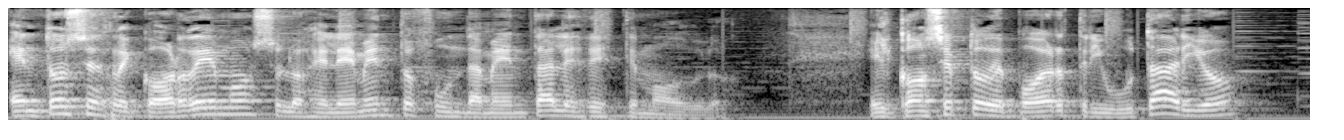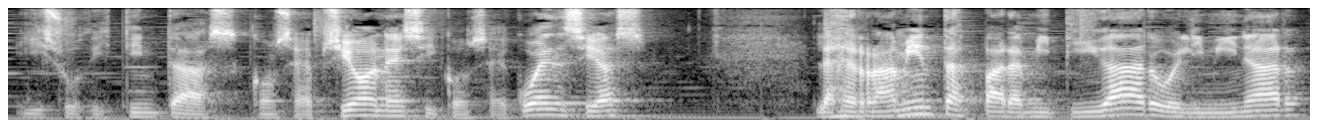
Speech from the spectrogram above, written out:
Entonces recordemos los elementos fundamentales de este módulo. El concepto de poder tributario y sus distintas concepciones y consecuencias, las herramientas para mitigar o eliminar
